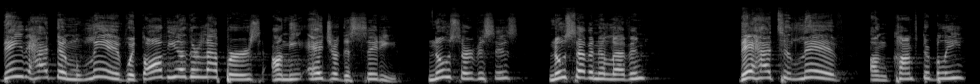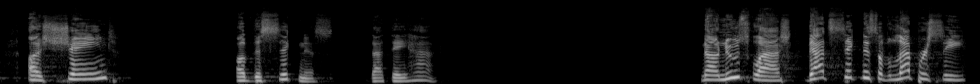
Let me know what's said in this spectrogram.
They had them live with all the other lepers on the edge of the city. No services, no 7 Eleven. They had to live uncomfortably, ashamed of the sickness that they had. Now, newsflash that sickness of leprosy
